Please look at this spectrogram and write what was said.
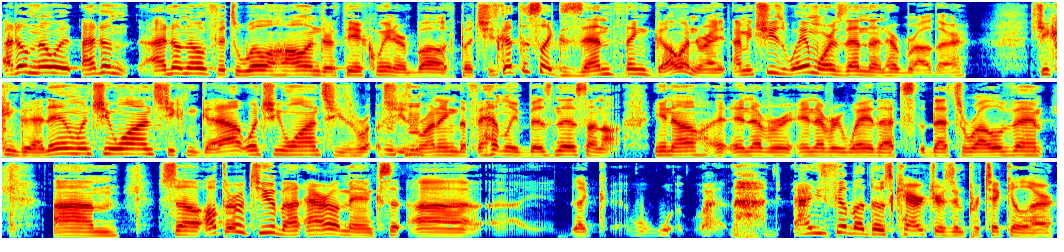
I don't know I don't I don't know if it's Willa Holland or Thea Queen or both, but she's got this like Zen thing going, right? I mean, she's way more Zen than her brother. She can get in when she wants. She can get out when she wants. She's mm-hmm. she's running the family business on you know in every in every way that's that's relevant. Um, so I'll throw it to you about Arrow Man because uh, like how do you feel about those characters in particular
